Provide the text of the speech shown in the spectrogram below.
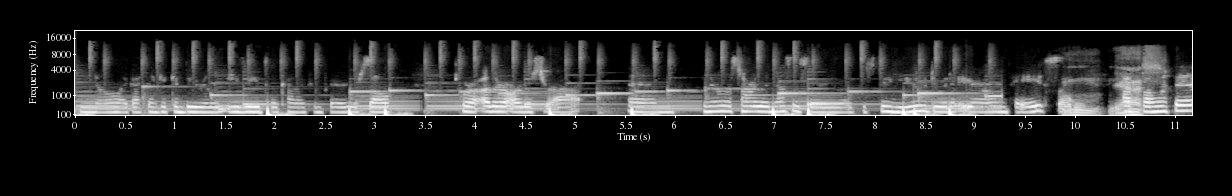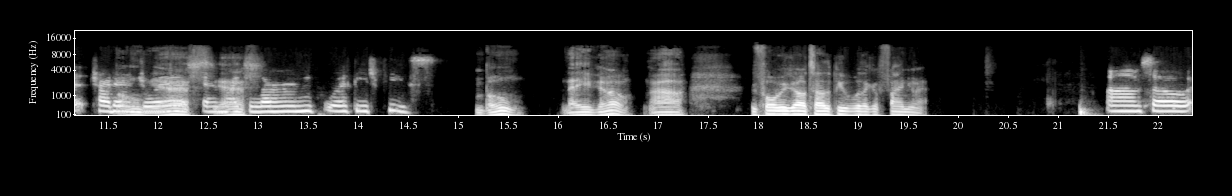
you know like i think it can be really easy to kind of compare yourself to where other artists are at and you know it's not really necessary like just do you do it at your own pace like boom have fun with it try to Boom, enjoy yes, it and yes. like learn with each piece boom there you go uh before we go tell the people where they can find you at Um, so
